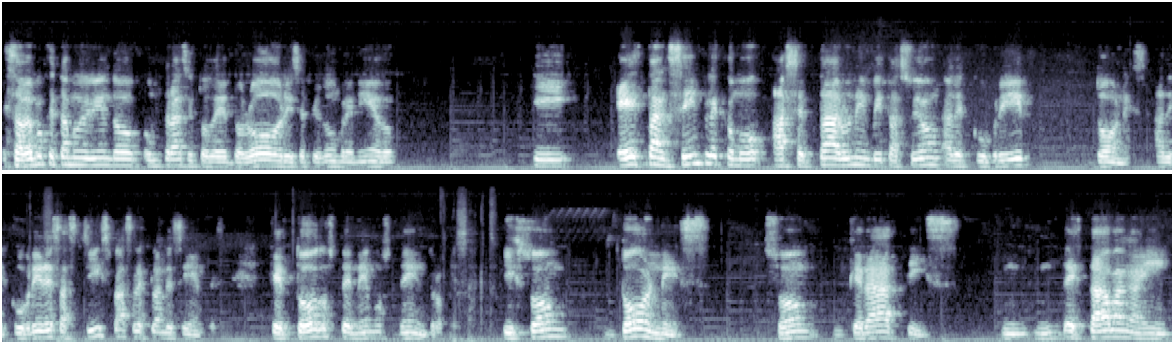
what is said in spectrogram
Sabemos que estamos viviendo un tránsito de dolor, incertidumbre, miedo, y es tan simple como aceptar una invitación a descubrir dones, a descubrir esas chispas resplandecientes que todos tenemos dentro. Exacto. Y son dones, son gratis estaban ahí.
